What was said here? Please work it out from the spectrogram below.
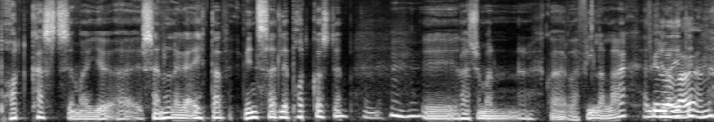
podcast sem að ég er sennilega eitt af vinsæli podcastum. Mm -hmm. það sem hann, hvað er það, fílalag fílalag,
